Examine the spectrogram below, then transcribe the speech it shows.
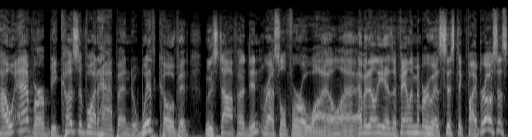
However, because of what happened with COVID, Mustafa didn't wrestle for a while. Uh, evidently, he has a family member who has cystic fibrosis.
